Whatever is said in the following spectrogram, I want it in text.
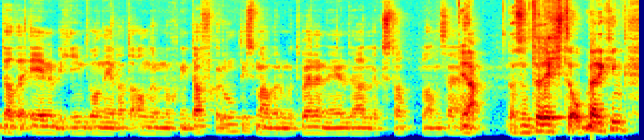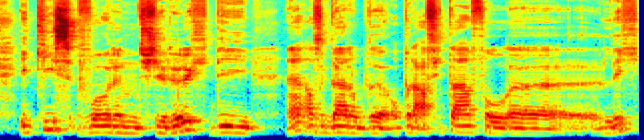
dat de ene begint wanneer dat de andere nog niet afgerond is, maar er moet wel een heel duidelijk stappenplan zijn. Ja, dat is een terechte opmerking. Ik kies voor een chirurg die, hè, als ik daar op de operatietafel eh, lig,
